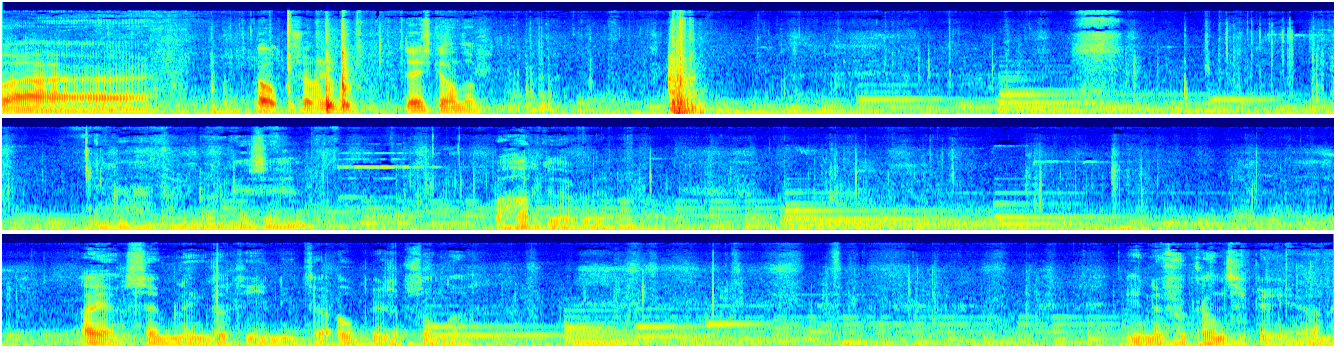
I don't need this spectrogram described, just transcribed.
Oh, sorry. Deze kant op. Wat wil ik nog een keer zeggen? Waar had ik het ook alweer over? Oh ja, Semmeling, dat hij niet open is op zondag. In de vakantieperiode.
